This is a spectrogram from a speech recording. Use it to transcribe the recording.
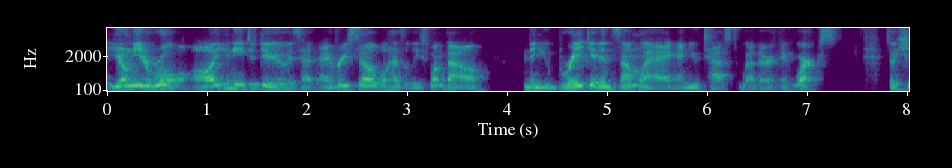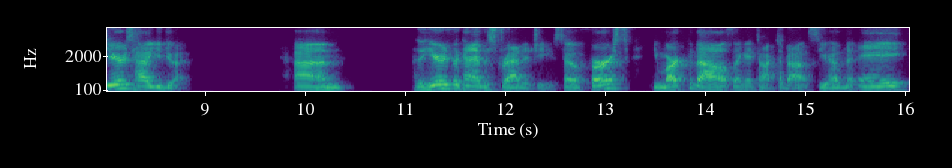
you don't need a rule. All you need to do is have every syllable has at least one vowel, and then you break it in some way and you test whether it works. So here's how you do it. Um, so here's the kind of the strategy. So first, you mark the vowels like I talked about. So you have the A,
